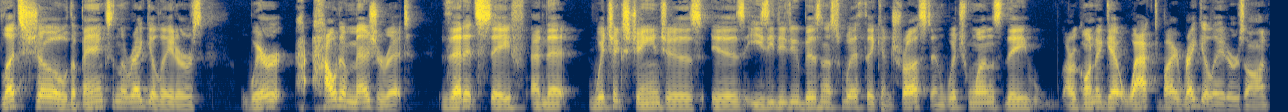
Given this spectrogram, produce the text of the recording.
let's show the banks and the regulators where how to measure it, that it's safe, and that which exchanges is easy to do business with, they can trust, and which ones they are going to get whacked by regulators on.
